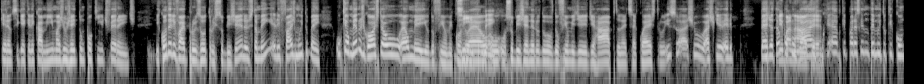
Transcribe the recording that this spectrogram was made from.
querendo seguir aquele caminho, mas de um jeito um pouquinho diferente. E quando ele vai para os outros subgêneros, também ele faz muito bem. O que eu menos gosto é o, é o meio do filme, quando Sim, é o, o- subgênero do, do filme de, de rapto, né, de sequestro. Isso eu acho, acho que ele perde até um pouco o gás, até. porque, é, porque parece que ele não tem muito o que con-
